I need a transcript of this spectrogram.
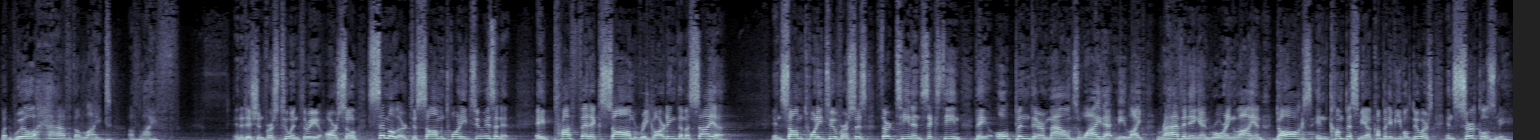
but will have the light of life. In addition, verse 2 and 3 are so similar to Psalm 22, isn't it? A prophetic psalm regarding the Messiah. In Psalm 22, verses 13 and 16, they opened their mouths wide at me like ravening and roaring lion. Dogs encompass me, a company of evildoers encircles me.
